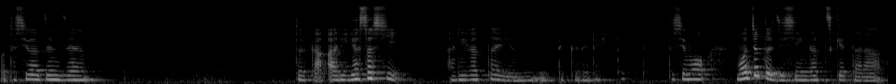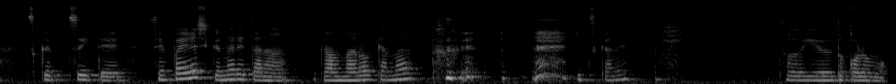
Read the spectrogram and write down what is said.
私は全然というかあり優しい。ありがたいよね言ってくれる人って。私ももうちょっと自信がつけたらつくついて先輩らしくなれたら頑張ろうかな。いつかね。そういうところも。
